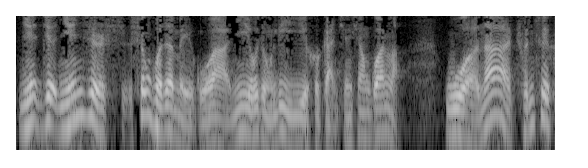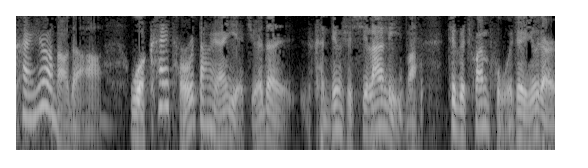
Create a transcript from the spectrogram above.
您这您这生活在美国啊，你有种利益和感情相关了。我呢，纯粹看热闹的啊！我开头当然也觉得肯定是希拉里嘛，这个川普这有点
